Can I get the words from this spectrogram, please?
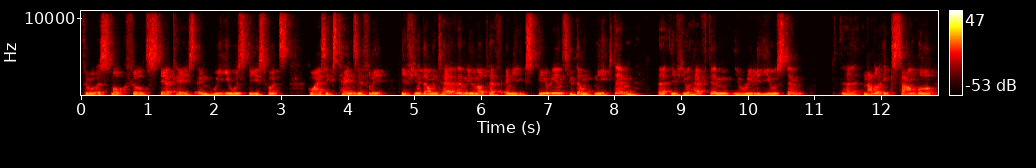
through a smoke filled staircase. And we use these hoods quite extensively. If you don't have them, you not have any experience, you don't need them. Uh, if you have them, you really use them. Uh, another example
